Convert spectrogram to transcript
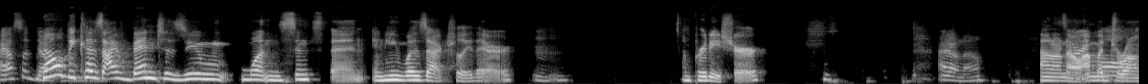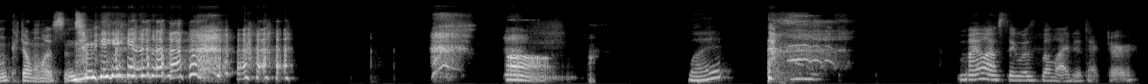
I also don't. No, because. I've been to Zoom ones since then and he was actually there. Mm, I'm pretty sure. I don't know. I don't know. Sorry, I'm a drunk. Don't listen to me. um, what? My last thing was the lie detector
